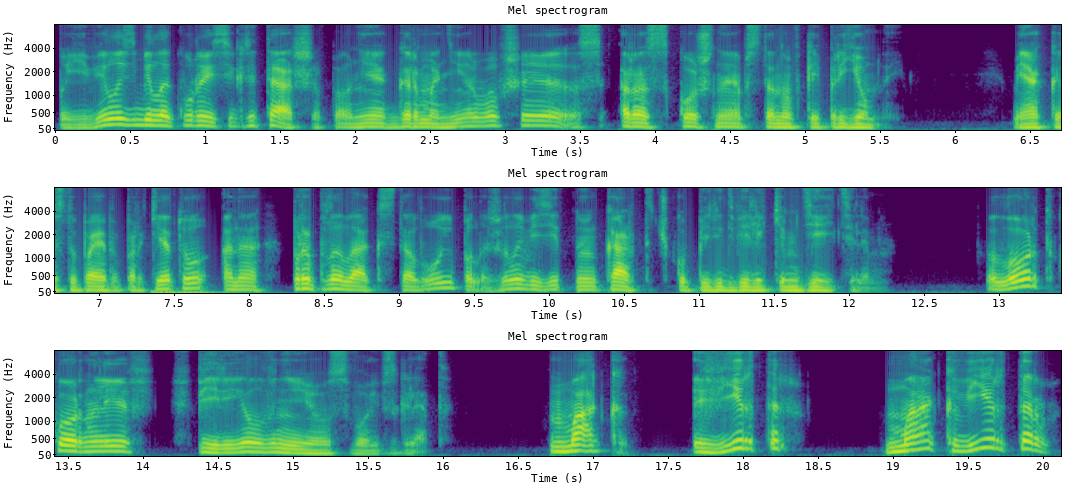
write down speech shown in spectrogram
появилась белокурая секретарша, вполне гармонировавшая с роскошной обстановкой приемной. Мягко ступая по паркету, она проплыла к столу и положила визитную карточку перед великим деятелем. Лорд Корнелиев вперил в нее свой взгляд. «Мак Виртер? Мак Виртер?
